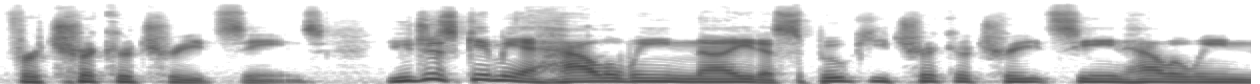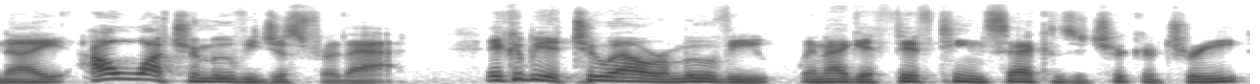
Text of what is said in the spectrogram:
for trick or treat scenes. You just give me a Halloween night, a spooky trick or treat scene, Halloween night. I'll watch a movie just for that. It could be a two hour movie when I get 15 seconds of trick or treat.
